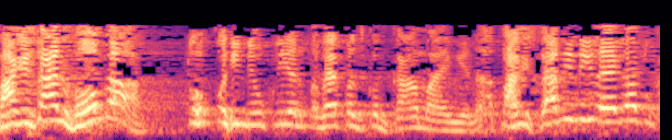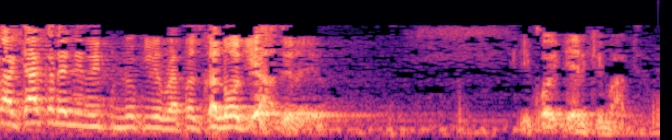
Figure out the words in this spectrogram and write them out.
پاکستان ہوگا تو کوئی نیوکلیر ویپنس کو کام آئیں گے نا؟ پاکستان ہی نہیں رہے گا تو کیا کریں گے نیوکلیر ویپنس کا لو جی حاضر رہے یہ کوئی دیر کی بات ہے۔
